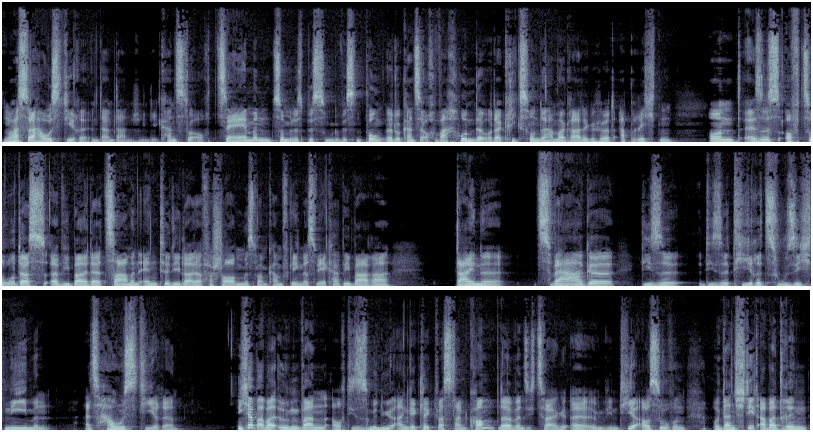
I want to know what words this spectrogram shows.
du hast ja Haustiere in deinem Dungeon. Die kannst du auch zähmen, zumindest bis zum gewissen Punkt. Ne? Du kannst ja auch Wachhunde oder Kriegshunde, haben wir gerade gehört, abrichten. Und es ist oft so, dass, äh, wie bei der zahmen Ente, die leider verstorben ist beim Kampf gegen das Wehrkapibara, deine Zwerge diese, diese Tiere zu sich nehmen als Haustiere. Ich habe aber irgendwann auch dieses Menü angeklickt, was dann kommt, ne, wenn sich Zwerge äh, irgendwie ein Tier aussuchen. Und dann steht aber drin,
